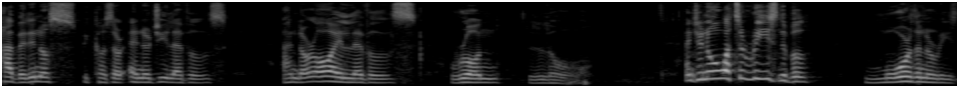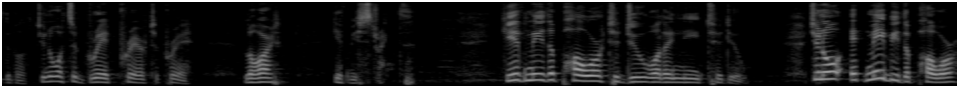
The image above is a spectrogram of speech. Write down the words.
have it in us because our energy levels and our oil levels run low. And you know what's a reasonable? More than a reasonable. Do you know what's a great prayer to pray? Lord, give me strength. Give me the power to do what I need to do. Do you know, it may be the power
